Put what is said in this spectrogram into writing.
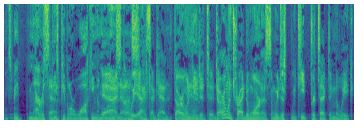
makes me nervous Yeah. that these people are walking amongst Yeah, I know. us. We, yes, again, Darwin needed to. Darwin tried to warn us, and we just we keep protecting the weak.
